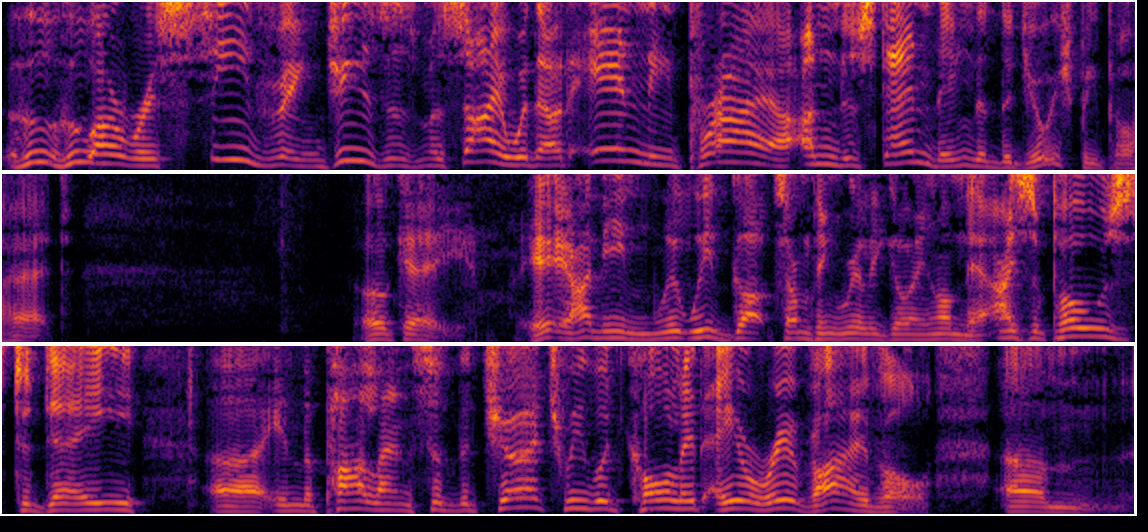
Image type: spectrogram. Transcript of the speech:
who, who are receiving Jesus Messiah without any prior understanding that the Jewish people had. Okay, I mean, we've got something really going on there. I suppose today, uh, in the parlance of the church, we would call it a revival. Um,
